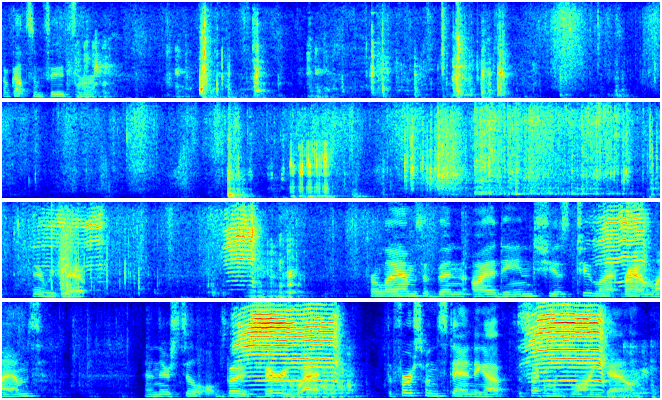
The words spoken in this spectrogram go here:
I've got some food for her. There we go. Her lambs have been iodined. She has two la ram lambs, and they're still both very wet. The first one's standing up, the second one's lying down.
